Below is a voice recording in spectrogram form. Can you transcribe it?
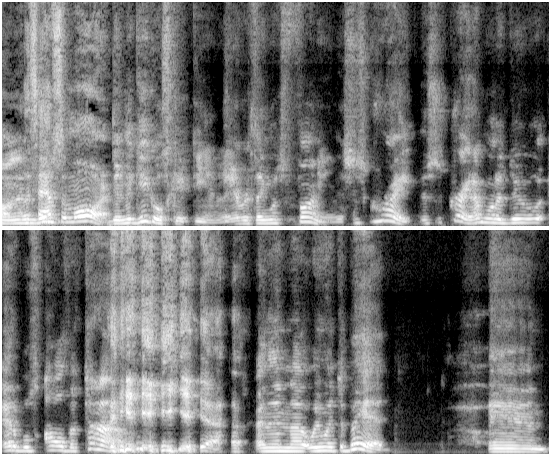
no, and then, Let's then, have some more. then the giggles kicked in. and Everything was funny. This is great. This is great. I'm going to do edibles all the time. yeah. and then uh, we went to bed, and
